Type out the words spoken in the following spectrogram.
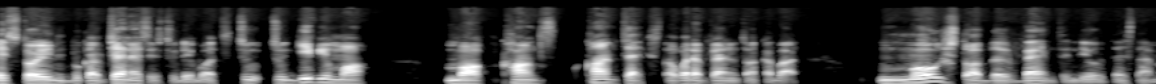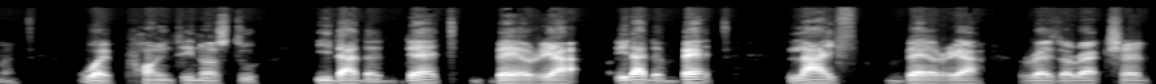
a story in the book of Genesis today, but to, to give you more more con- context of what I'm trying to talk about, most of the events in the Old Testament were pointing us to either the death, burial, either the birth, life, burial, resurrection,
